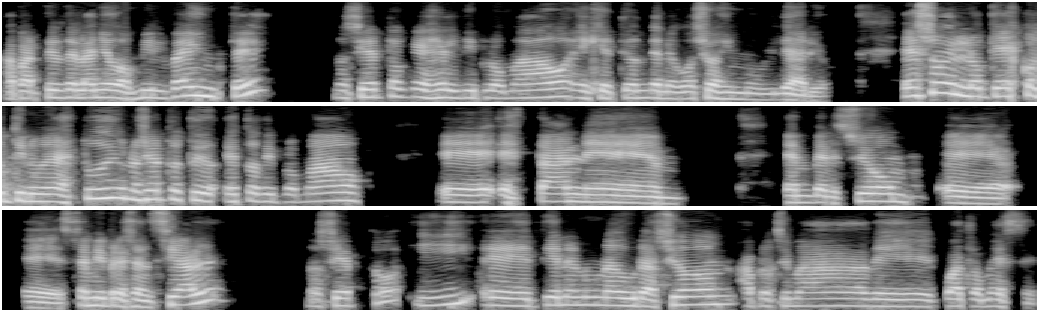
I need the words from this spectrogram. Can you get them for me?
a partir del año 2020, ¿no es cierto?, que es el diplomado en gestión de negocios inmobiliarios. Eso es lo que es continuidad de estudio, ¿no es cierto? Estos diplomados eh, están eh, en versión eh, semipresencial, ¿no es cierto? Y tienen una duración aproximada de cuatro meses.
